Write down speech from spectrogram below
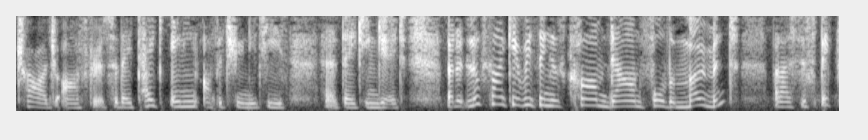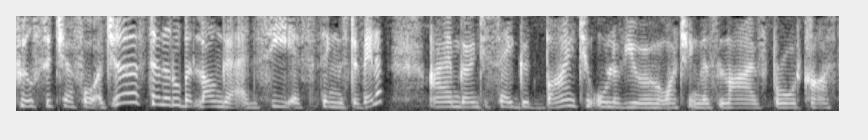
charge after it. So they take any opportunities that they can get. But it looks like everything has calmed down for the moment. But I suspect we'll sit here for just a little bit longer and see if things develop. I am going to say goodbye to all of you who are watching this live broadcast.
